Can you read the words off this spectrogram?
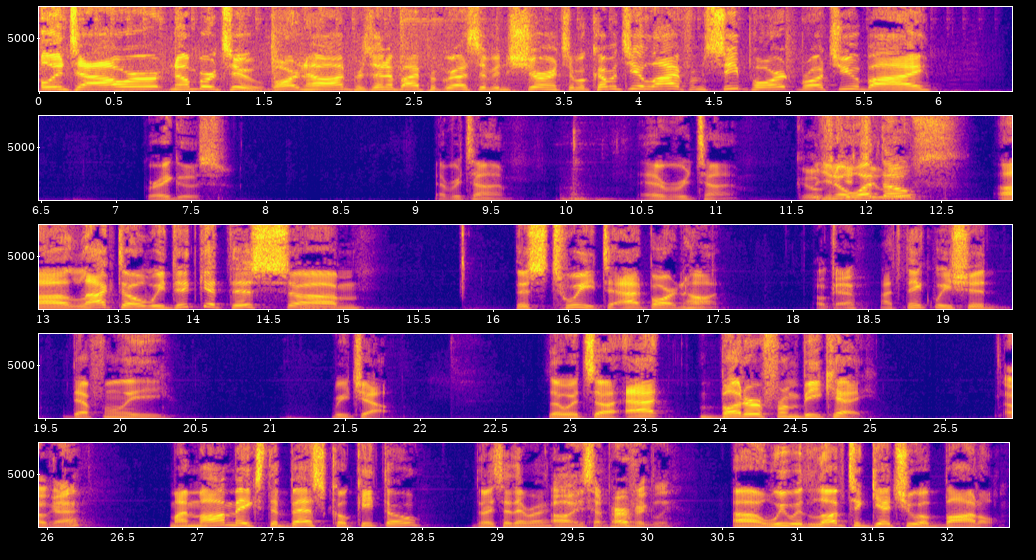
Into hour number two. Barton Hahn, presented by Progressive Insurance. And we're coming to you live from Seaport, brought to you by Grey Goose. Every time. Every time. But you know what, though? Uh, Lacto, we did get this um, this tweet to at Barton Hahn. Okay. I think we should definitely reach out. So it's uh, at Butter from BK. Okay. My mom makes the best coquito. Did I say that right? Oh, you said perfectly. Uh, we would love to get you a bottle.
